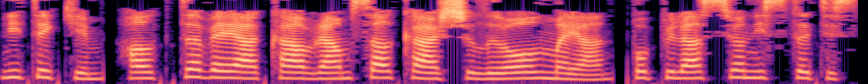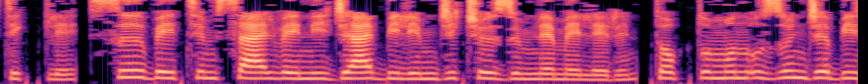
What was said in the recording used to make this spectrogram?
Nitekim, halkta veya kavramsal karşılığı olmayan, popülasyon istatistikli, sığ betimsel ve nicel bilimci çözümlemelerin, toplumun uzunca bir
